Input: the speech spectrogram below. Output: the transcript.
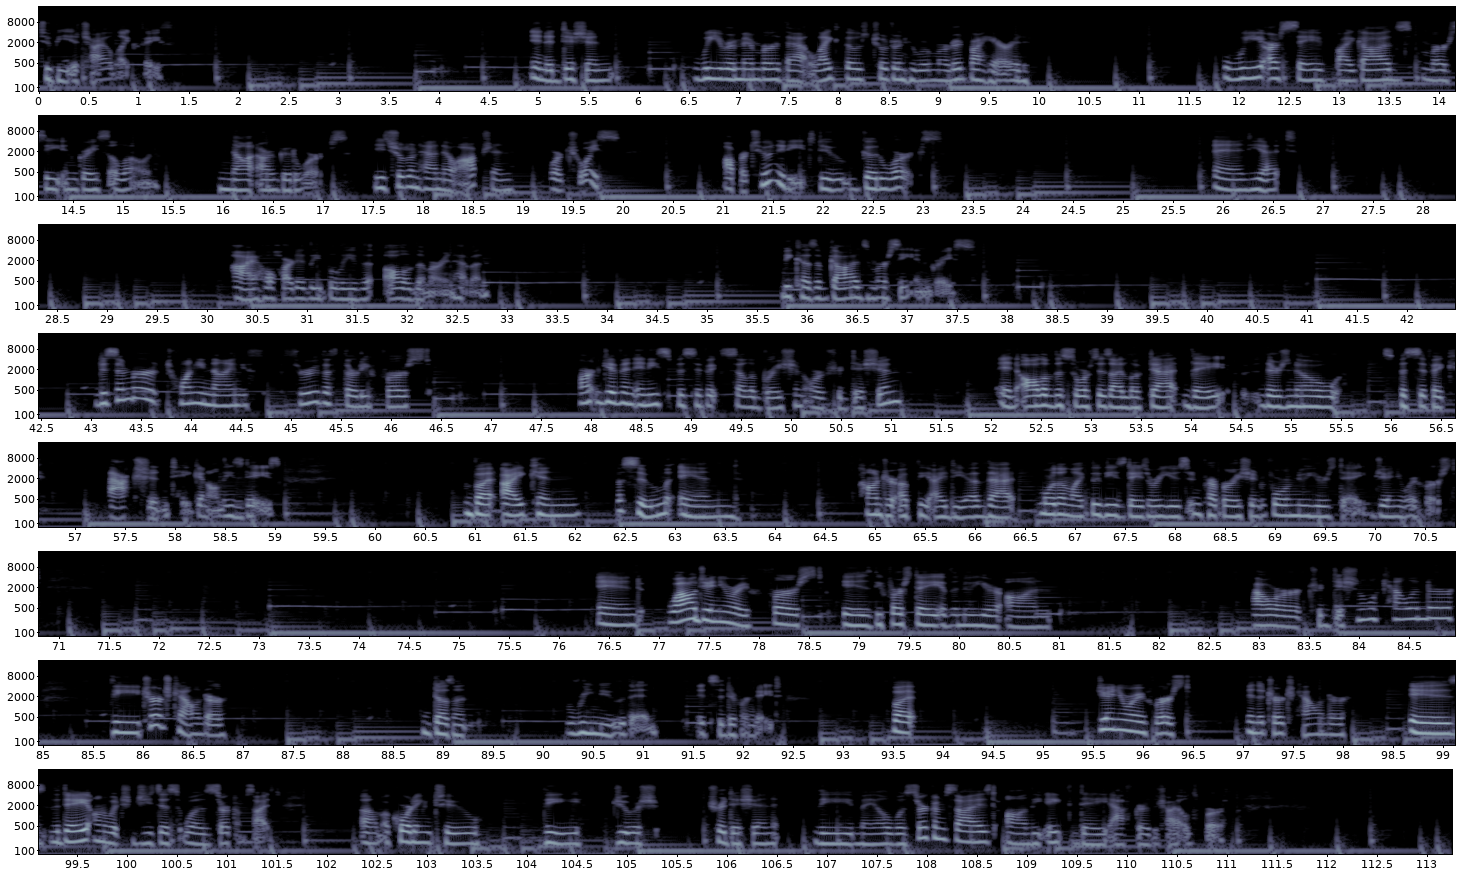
to be a childlike faith. In addition, we remember that, like those children who were murdered by Herod, we are saved by God's mercy and grace alone, not our good works. These children had no option or choice, opportunity to do good works. And yet, I wholeheartedly believe that all of them are in heaven because of God's mercy and grace. December 29th through the 31st aren't given any specific celebration or tradition. In all of the sources I looked at, they there's no specific action taken on these days but I can assume and conjure up the idea that more than likely these days were used in preparation for New Year's Day, January 1st. And while January 1st is the first day of the new year on our traditional calendar, the church calendar doesn't renew then. It's a different date. But January 1st in the church calendar is the day on which Jesus was circumcised. Um, according to the Jewish tradition, the male was circumcised on the eighth day after the child's birth.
